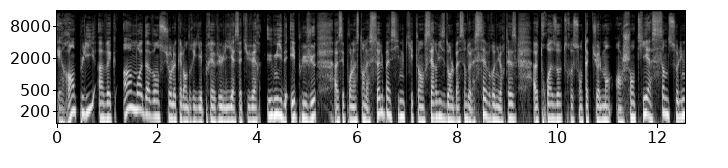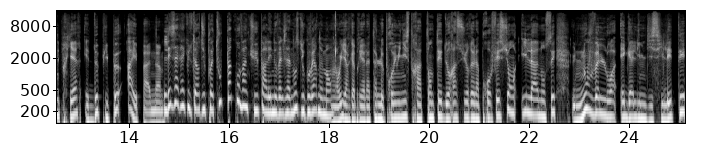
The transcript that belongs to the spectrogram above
est remplie avec un mois d'avance sur le calendrier prévu lié à cet hiver humide et pluvieux. Euh, c'est pour l'instant la seule bassine qui est en service dans le bassin de la Sèvre niortaise. Euh, trois autres sont actuellement en chantier à Sainte-Soline, Prière et depuis peu à Épanne. Les agriculteurs du Poitou pas convaincus par les nouvelles annonces du gouvernement. Oui, hier Gabriel Attal, le Premier ministre, a tenté de rassurer la profession. Il a annoncé une nouvelle loi Egalim d'ici l'été,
